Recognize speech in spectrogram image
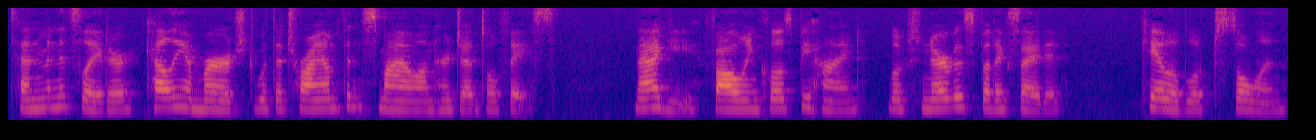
Ten minutes later, Kelly emerged with a triumphant smile on her gentle face. Maggie, following close behind, looked nervous but excited. Caleb looked sullen,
